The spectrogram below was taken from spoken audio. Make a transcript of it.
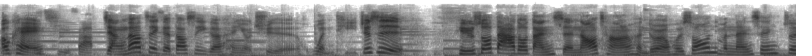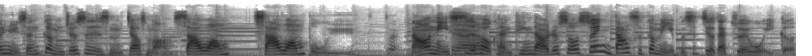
OK，讲到这个倒是一个很有趣的问题，就是比如说大家都单身，然后常常很多人会说，哦，你们男生追女生根本就是什么叫什么撒网撒网捕鱼。对，然后你事后可能听到就说，所以你当时根本也不是只有在追我一个，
